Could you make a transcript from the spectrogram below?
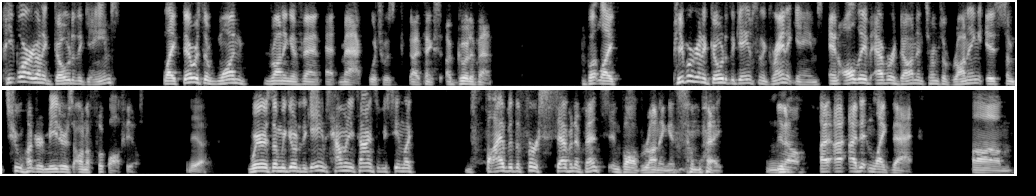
people are going to go to the games. Like there was the one running event at MACC, which was I think a good event, but like people are going to go to the games and the Granite games, and all they've ever done in terms of running is some 200 meters on a football field. Yeah, Whereas when we go to the games, how many times have we seen like five of the first seven events involve running in some way? Mhm. You know, I, I I didn't like that. Um,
